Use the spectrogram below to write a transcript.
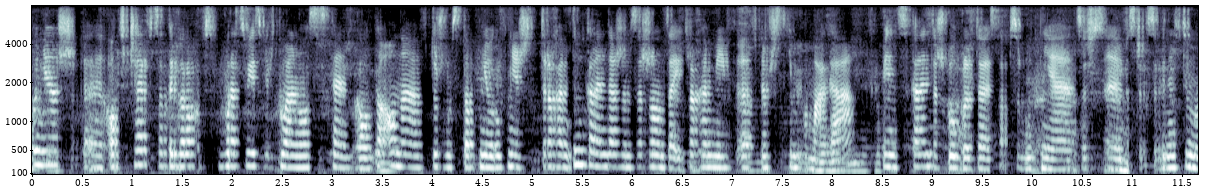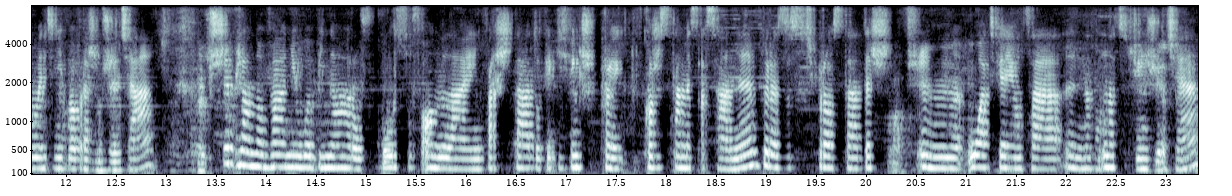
ponieważ e, od czerwca tego roku współpracuję z wirtualną asystentką, to ona w dużym stopniu również trochę tym kalendarzem zarządza i trochę mi w, w tym wszystkim pomaga, więc kalendarz Google Google to jest absolutnie coś, e, bez czego sobie w tym momencie nie wyobrażam życia. Przy planowaniu webinarów, kursów online, warsztatów, jakichś większych projektów korzystamy z Asany, która jest dosyć prosta, też um, ułatwiająca na, na co dzień życie.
